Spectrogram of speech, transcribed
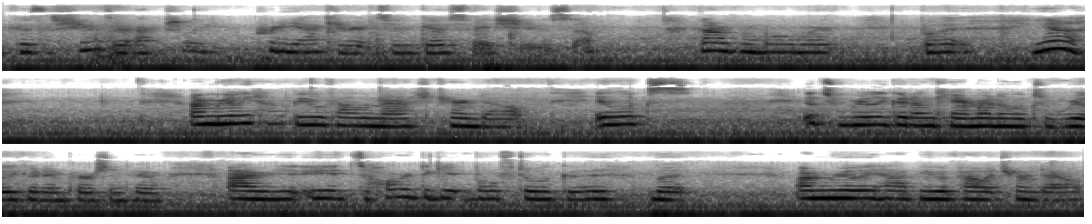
Because the shoes are actually pretty accurate to ghostface shoes so. Got them from walmart. But yeah. I'm really happy with how the mask turned out. It looks looks really good on camera and it looks really good in person too. I it's hard to get both to look good, but I'm really happy with how it turned out.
